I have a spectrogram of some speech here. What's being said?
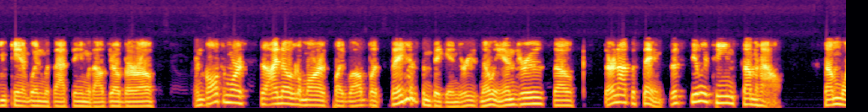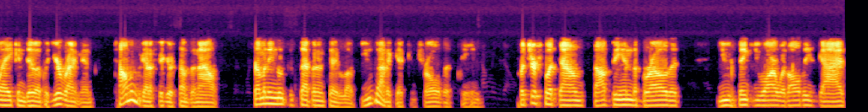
you can't win with that team without Joe Burrow. And Baltimore, I know Lamar has played well, but they have some big injuries. No Andrews, so they're not the same. This Steeler team somehow, some way can do it. But you're right, man. Tomlin's got to figure something out. Somebody needs to step in and say, "Look, you got to get control of this team. Put your foot down. Stop being the bro that you think you are with all these guys.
